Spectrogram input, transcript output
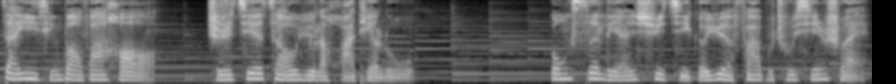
在疫情爆发后直接遭遇了滑铁卢，公司连续几个月发不出薪水，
